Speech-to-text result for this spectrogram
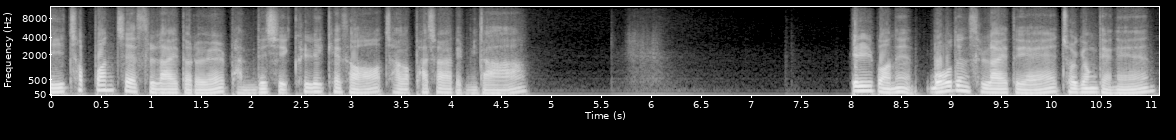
이 첫 번째 슬라이더를 반드시 클릭해서 작업하셔야 됩니다. 1번은 모든 슬라이드에 적용되는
